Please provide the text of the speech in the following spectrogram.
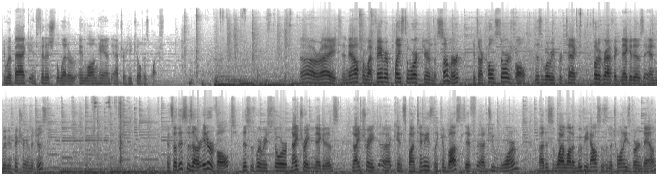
He went back and finished the letter in longhand after he killed his wife. All right, and now for my favorite place to work during the summer, it's our cold storage vault. This is where we protect photographic negatives and moving picture images. And so this is our inner vault. This is where we store nitrate negatives. Nitrate uh, can spontaneously combust if uh, too warm. Uh, this is why a lot of movie houses in the 20s burned down.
